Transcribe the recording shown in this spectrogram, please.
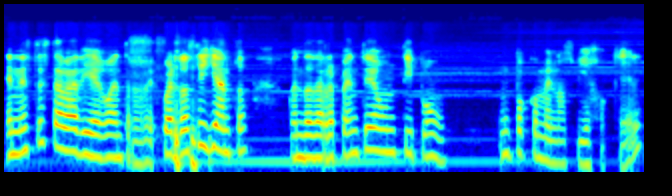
En esto estaba Diego entre recuerdos y llanto, cuando de repente un tipo un poco menos viejo que él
